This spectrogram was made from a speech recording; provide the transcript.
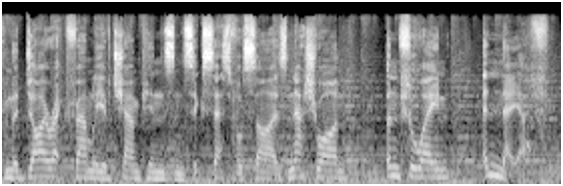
from the direct family of champions and successful sires Nashwan, Unfuwain, and Nayef.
